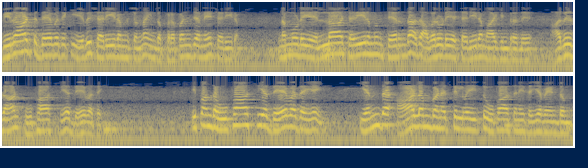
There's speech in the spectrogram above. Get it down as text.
விராட் தேவதைக்கு எது சரீரம்னு சொன்னா இந்த பிரபஞ்சமே சரீரம். நம்முடைய எல்லா சரீரமும் சேர்ந்து அது அவருடைய சரீரம் ஆகின்றது அதுதான் உபாசிய தேவதை. இப்ப அந்த உபாசிய தேவதையை எந்த ஆலம்பனத்தில் வைத்து உபாசனை செய்ய வேண்டும்?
